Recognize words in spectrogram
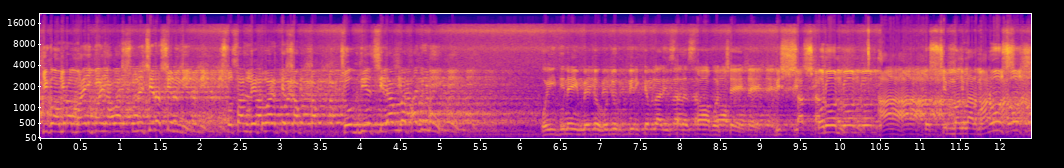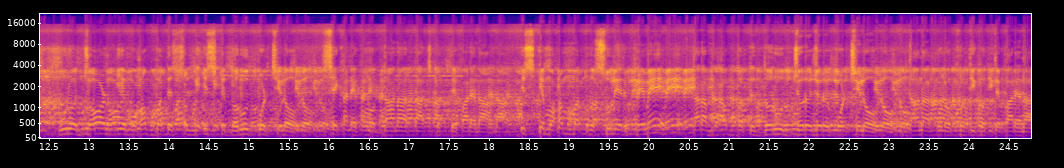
কি গো আমরা মাইকিং আওয়াজ শুনেছি না শুনিনি সোশ্যাল নেটওয়ার্কে সব চোখ দিয়ে ছিলাম না থাকিনি ওই দিনেই মেজ হুজুর পীর কেবলার ইসারে সওয়াব হচ্ছে। বিশ্বাস করুন পশ্চিম বাংলার মানুষ পুরো জড় দিয়ে মোহাম্মতের সঙ্গে ইসকে দরুদ পড়ছিল। সেখানে কোনো দানা কাজ করতে পারে না। ইসকে মোহাম্মদ রসুলের প্রেমে তারা মোহাম্মতের দরুদ জোরে জোরে পড়ছিল। দানা কোনো ক্ষতি করতে পারে না।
